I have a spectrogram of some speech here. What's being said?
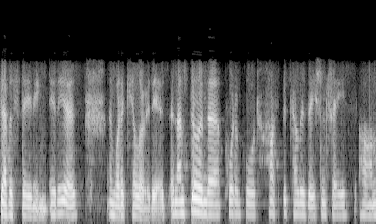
devastating it is and what a killer it is. And I'm still in the quote unquote hospitalization phase. Um,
